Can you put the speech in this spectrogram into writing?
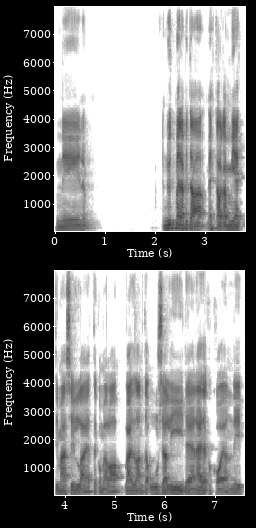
niin nyt meillä pitää ehkä alkaa miettimään sillä että kun me laitetaan niitä uusia liidejä näitä koko ajan, niin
